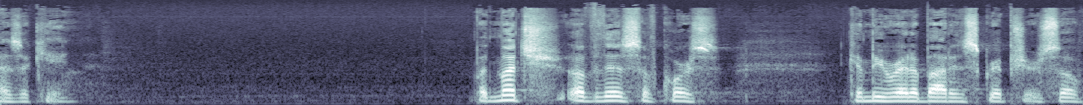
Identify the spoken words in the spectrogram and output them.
as a king. But much of this, of course, can be read about in Scripture. So,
